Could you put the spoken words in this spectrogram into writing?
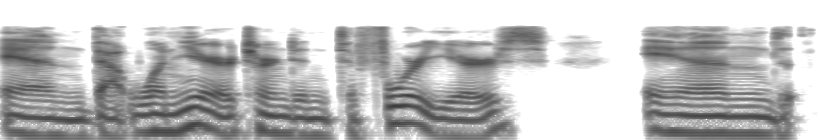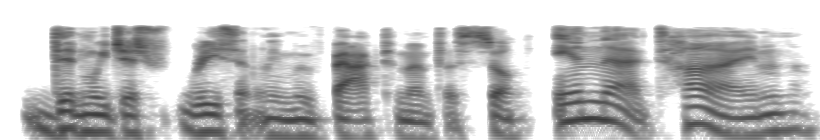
And that one year turned into four years, and then we just recently moved back to Memphis. So in that time,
